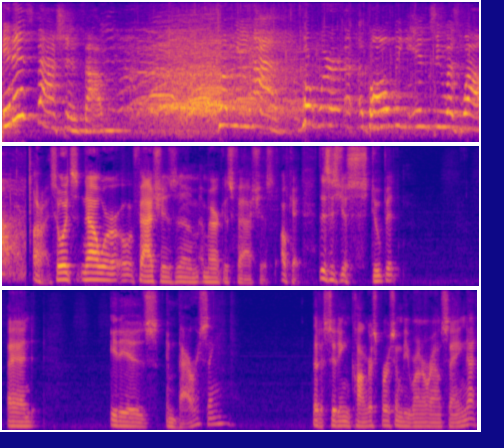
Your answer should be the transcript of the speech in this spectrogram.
It is fascism. What we have, what we're uh, evolving into as well. All right, so it's now we're, we're fascism, America's fascist. Okay, this is just stupid and it is embarrassing that a sitting congressperson be running around saying that.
